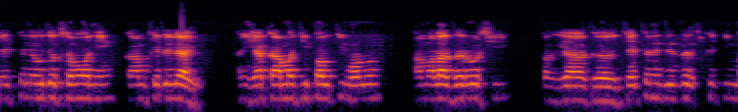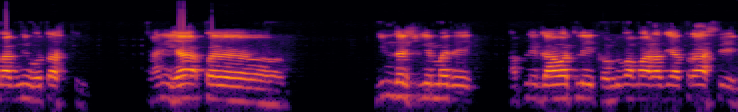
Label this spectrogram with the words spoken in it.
चैतन्य उद्योग समूहाने काम केलेले आहे. आणि ह्या कामाची पावती म्हणून आम्हाला दरवर्षी या चैतन्य दिनदर्शिकेची मागणी होत असते. आणि ह्या प- दिनदर्शिकेमध्ये आपले गावातले खंडोबा महाराज यात्रा असेल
